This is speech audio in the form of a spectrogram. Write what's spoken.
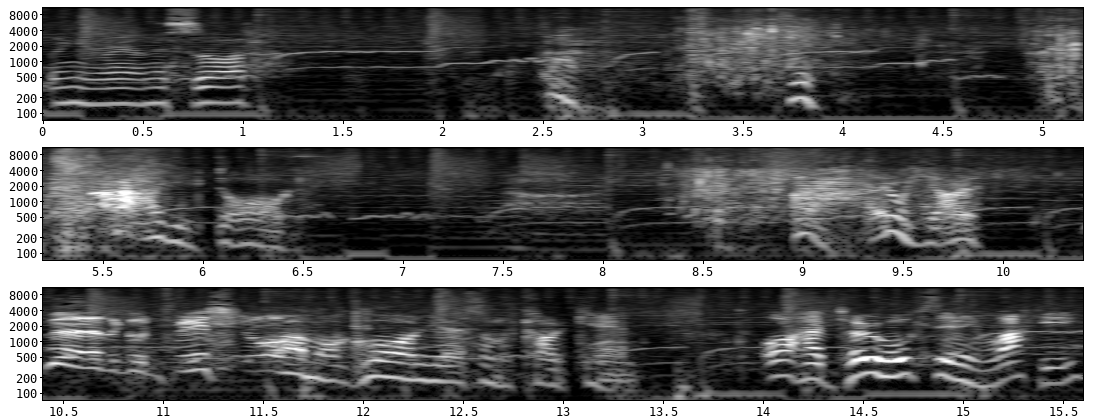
Bring him around this side. ah, you dog. Ah, there we go. There's a good fish. Oh my god, yes, on the coke can. Oh, I had two hooks in him, lucky.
